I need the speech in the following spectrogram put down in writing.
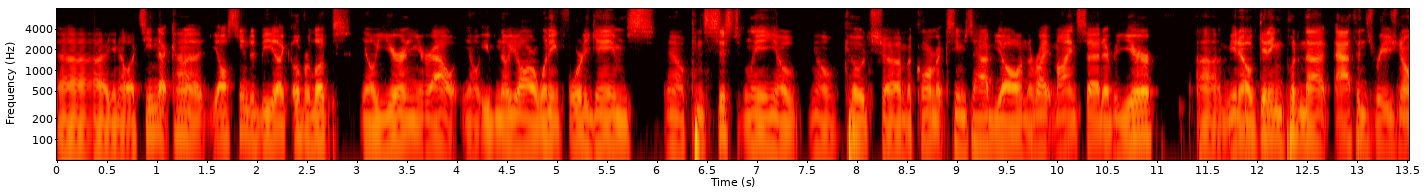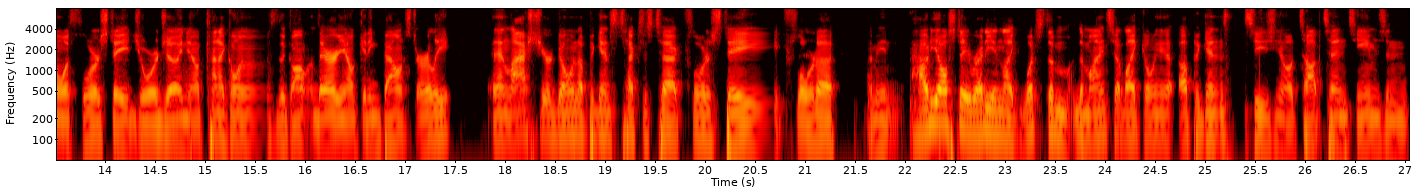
Uh, you know, a team that kind of y'all seem to be like overlooked, you know, year in and year out. You know, even though y'all are winning 40 games, you know, consistently. You know, you know, Coach uh, McCormack seems to have y'all in the right mindset every year. Um, you know, getting put in that Athens regional with Florida State, Georgia. You know, kind of going through the gauntlet there. You know, getting bounced early, and then last year going up against Texas Tech, Florida State, Florida. I mean, how do y'all stay ready? And like, what's the the mindset like going up against these, you know, top ten teams and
